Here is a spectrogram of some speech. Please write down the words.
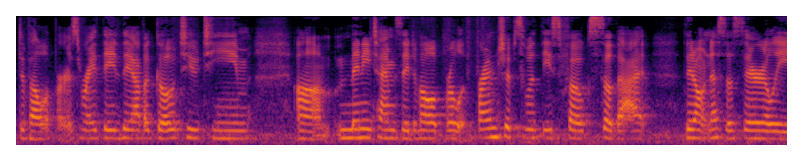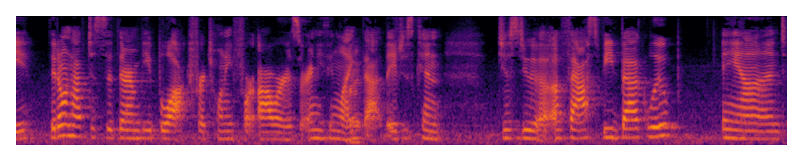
developers, right? They, they have a go to team. Um, many times they develop friendships with these folks so that they don't necessarily, they don't have to sit there and be blocked for 24 hours or anything like right. that. They just can just do a, a fast feedback loop. And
